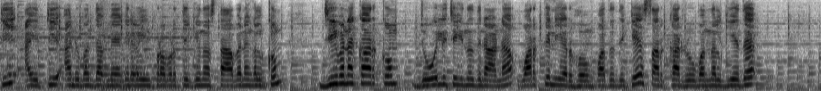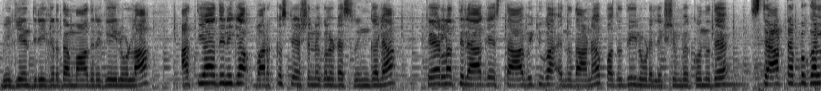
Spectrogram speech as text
ടി ഐ ടി അനുബന്ധ മേഖലകളിൽ പ്രവർത്തിക്കുന്ന സ്ഥാപനങ്ങൾക്കും ജീവനക്കാർക്കും ജോലി ചെയ്യുന്നതിനാണ് വർക്ക് നിയർ ഹോം പദ്ധതിക്ക് സർക്കാർ രൂപം നൽകിയത്. വികേന്ദ്രീകൃത മാതൃകയിലുള്ള അത്യാധുനിക വർക്ക് സ്റ്റേഷനുകളുടെ ശൃംഖല കേരളത്തിലാകെ സ്ഥാപിക്കുക എന്നതാണ് പദ്ധതിയിലൂടെ ലക്ഷ്യം വെക്കുന്നത്. സ്റ്റാർട്ടപ്പുകൾ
